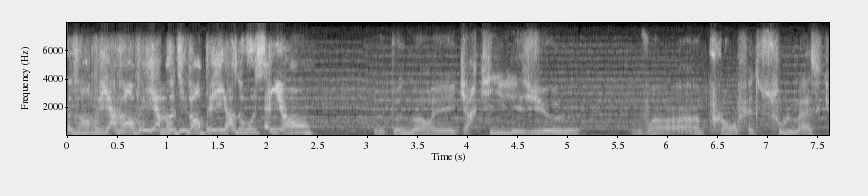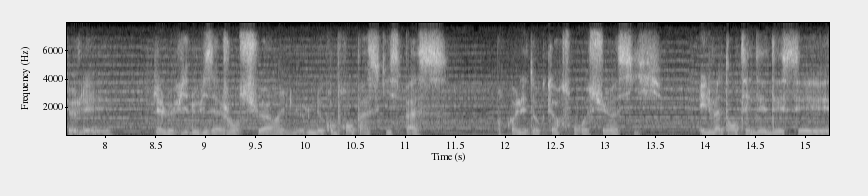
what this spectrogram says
euh, Vampire, vampire, maudit vampire, nous vous saignerons Euh, Bonnemort écarquille les yeux. On voit un, plan en fait sous le masque. Il a le, vi- le visage en sueur. Il, ne- il ne comprend pas ce qui se passe. Pourquoi les docteurs sont reçus ainsi. Et il va tenter d'aider ses,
